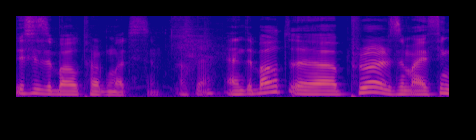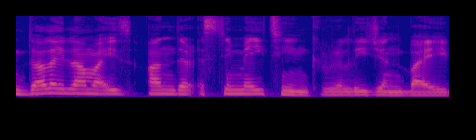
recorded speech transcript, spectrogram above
This is about pragmatism. Okay. And about uh, pluralism, I think Dalai Lama is underestimating religion by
